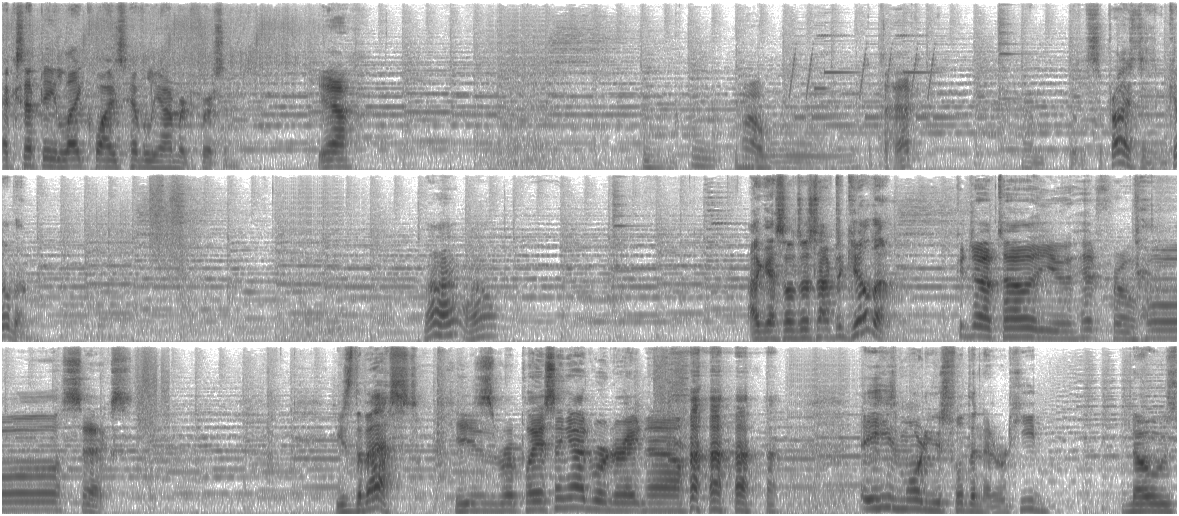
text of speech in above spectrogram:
except a likewise heavily armored person. Yeah. Oh, what the heck? I'm a little surprised it didn't kill them. Alright, well. I guess I'll just have to kill them. Good job, Tyler. You hit for a whole six. He's the best. He's replacing Edward right now. He's more useful than Edward. He knows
